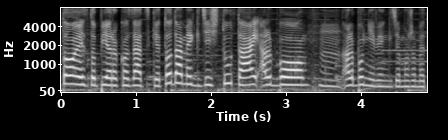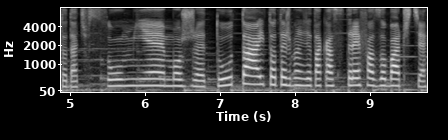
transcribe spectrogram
to jest dopiero kozackie, to damy gdzieś tutaj, albo, hmm, albo nie wiem, gdzie możemy to dać. W sumie, może tutaj, to też będzie taka strefa, zobaczcie,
